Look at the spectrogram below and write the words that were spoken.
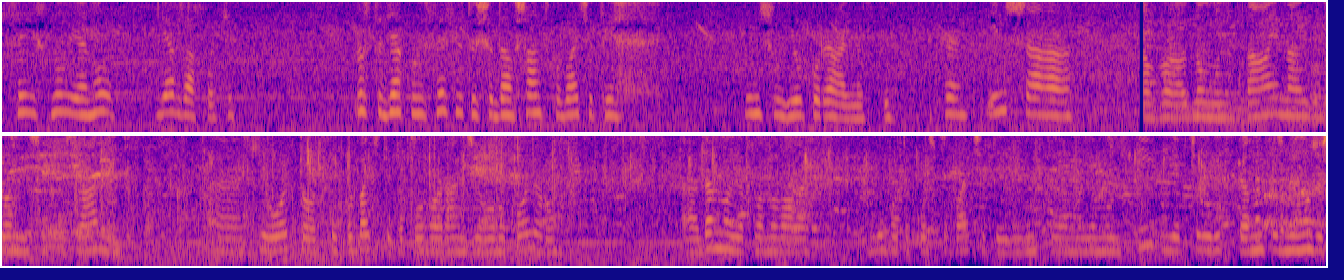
Все існує. Ну, я в захваті. Просто дякую Всесвіту, що дав шанс побачити іншу гілку реальності. Це інша в одному з найвідоміших ашрамів е, Кіото. Як ви бачите, такого оранжевого кольору. Давно я планувала його також побачити, і він стояв в моєму листі. І як чоловік сказав, ну ти ж не можеш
